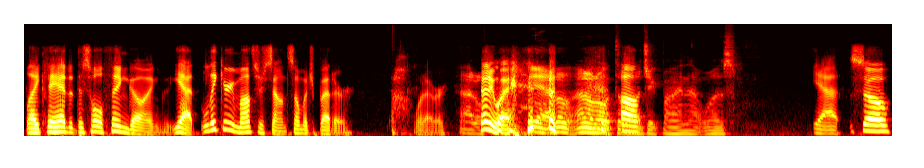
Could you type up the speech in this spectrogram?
like they had this whole thing going. Yeah, Lake Erie Monsters sounds so much better. Whatever. anyway. yeah, I don't, I don't know what the um, logic behind that was. Yeah, so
